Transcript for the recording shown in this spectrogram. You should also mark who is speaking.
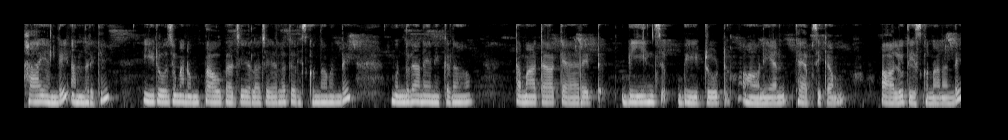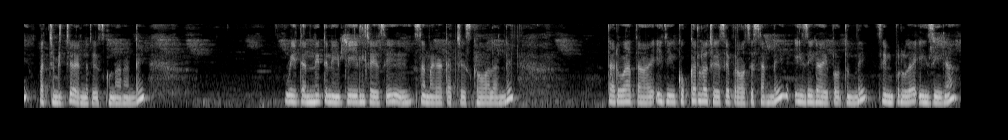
Speaker 1: Hi అండి అందరికీ. ఈరోజు మనం పావు బాజీ ఎలా చేయాలో తెలుసుకుందామండి. ముందుగా నేను ఇక్కడ tomato carrot beans beetroot onion capsicum ఆలు తీసుకున్నానండి. పచ్చిమిర్చి రెండు తీసుకున్నానండి. వీటన్నిటిని పీల్ చేసి సన్నగా కట్ చేసుకోవాలండి. తరువాత ఇది కుక్కర్లో చేసే ప్రాసెస్ అండి. ఈజీగా అయిపోతుంది. సింపుల్గా ఈజీగా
